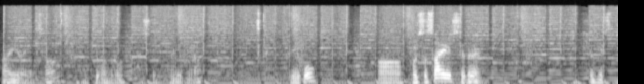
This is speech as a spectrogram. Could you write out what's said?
파이어에서 기본으로 다시 돌리고요. 그리고 어, 벌써 사이즈를 키우겠습니다.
